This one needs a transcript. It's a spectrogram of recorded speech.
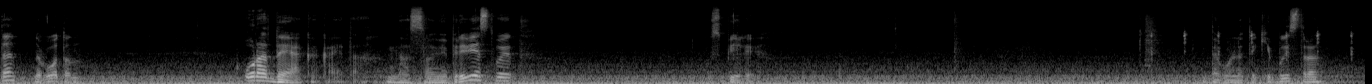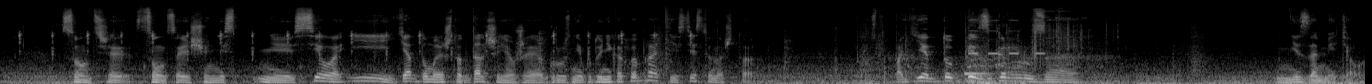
Да, вот он. Урадеа какая-то. Нас с вами приветствует. Успели. Довольно-таки быстро. Солнце, солнце еще не, не село. И я думаю, что дальше я уже груз не буду никакой брать. Естественно, что просто поеду без груза. Не заметил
